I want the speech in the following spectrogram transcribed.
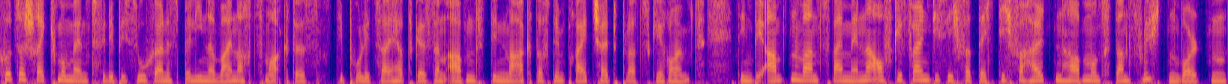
Kurzer Schreckmoment für die Besucher eines Berliner Weihnachtsmarktes. Die Polizei hat gestern Abend den Markt auf dem Breitscheidplatz geräumt. Den Beamten waren zwei Männer aufgefallen, die sich verdächtig verhalten haben und dann flüchten wollten.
